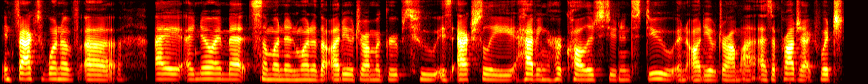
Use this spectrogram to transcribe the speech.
In fact, one of uh, I, I know I met someone in one of the audio drama groups who is actually having her college students do an audio drama as a project, which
